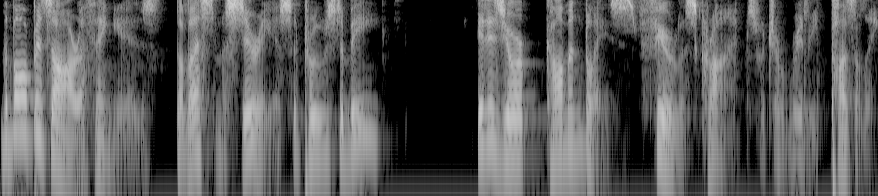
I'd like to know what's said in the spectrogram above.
the more bizarre a thing is, the less mysterious it proves to be. It is your commonplace, fearless crimes which are really puzzling,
